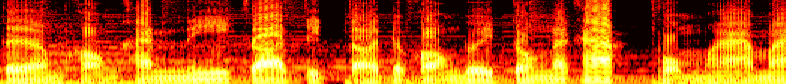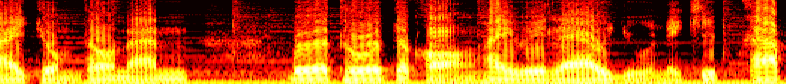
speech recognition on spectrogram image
เติมของคันนี้ก็ติดต่อเจ้าของโดยตรงนะครับ ผมหาไม้จมเท่านั้น เบอร์โทรเจ้าของให้ไว้แล้วอยู่ในคลิปครับ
